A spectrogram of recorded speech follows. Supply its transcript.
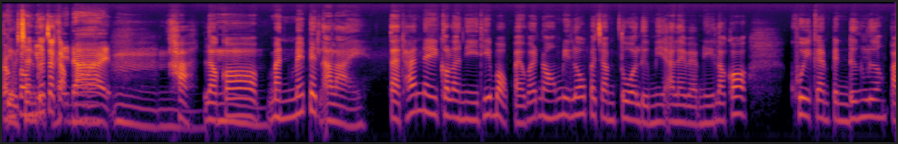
ต้องเดี๋ยวฉันก็จะกลับต้องหยุดมาให้ได้อืมค่ะ แล้วก็อืมมันไม่เป็นอะไร แต่ถ้าในกรณีที่บอกไปว่าน้องมีโรคประจำตัว หรือมีอะไรแบบนี้ แล้วก็คุยกันเป็นเรื่องๆไป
